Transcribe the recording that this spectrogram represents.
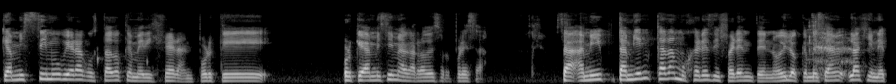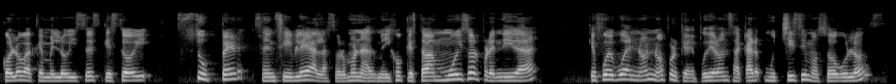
que a mí sí me hubiera gustado que me dijeran, porque, porque a mí sí me agarró de sorpresa. Sea, a mí también cada mujer es diferente, ¿no? Y lo que me decía la ginecóloga que me lo hizo es que soy súper sensible a las hormonas. Me dijo que estaba muy sorprendida, que fue bueno, ¿no? Porque me pudieron sacar muchísimos óvulos.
